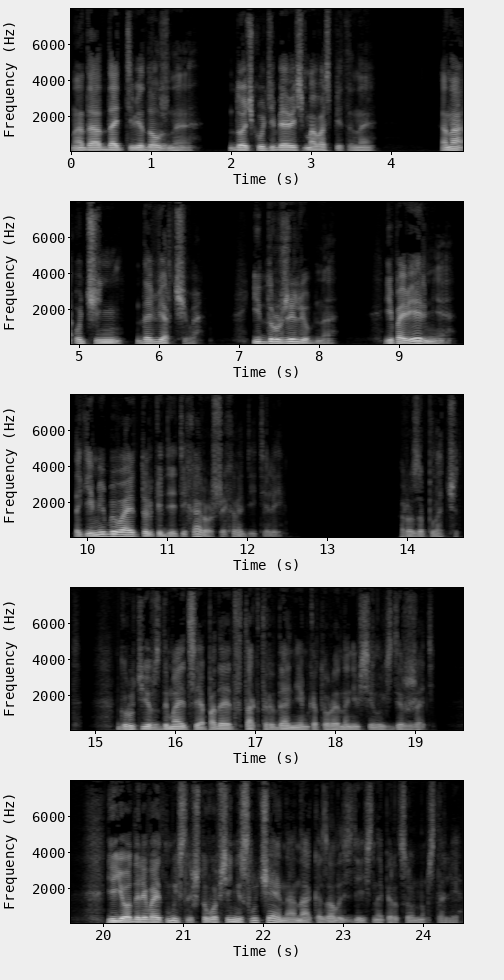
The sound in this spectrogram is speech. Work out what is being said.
Надо отдать тебе должное. Дочка у тебя весьма воспитанная. Она очень доверчива и дружелюбна. И поверь мне, такими бывают только дети хороших родителей. Роза плачет. Грудь ее вздымается и опадает в такт рыданием, которое она не в силах сдержать. Ее одолевает мысль, что вовсе не случайно она оказалась здесь, на операционном столе.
